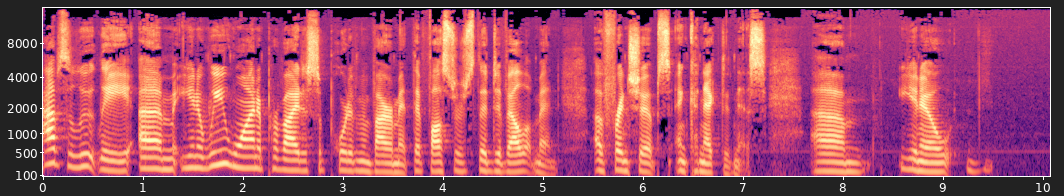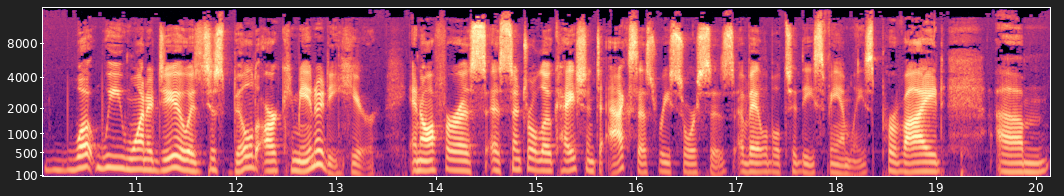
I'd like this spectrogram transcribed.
Absolutely. Um, you know, we want to provide a supportive environment that fosters the development of friendships and connectedness. Um, you know, what we want to do is just build our community here and offer us a central location to access resources available to these families, provide um,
